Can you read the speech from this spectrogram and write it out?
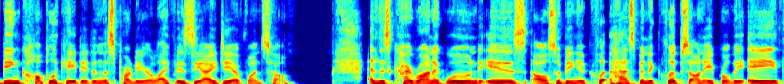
being complicated in this part of your life is the idea of one's home. And this chironic wound is also being has been eclipsed on April the 8th.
